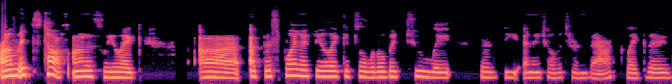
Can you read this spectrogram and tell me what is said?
Um, it's tough, honestly. Like, uh, at this point, I feel like it's a little bit too late for the NHL to turn back. Like, they've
